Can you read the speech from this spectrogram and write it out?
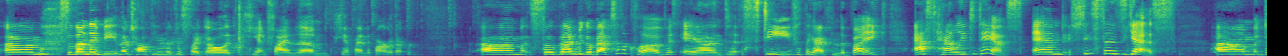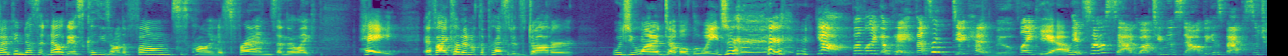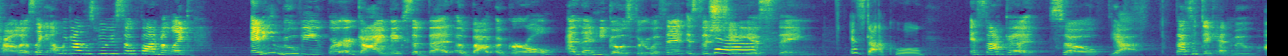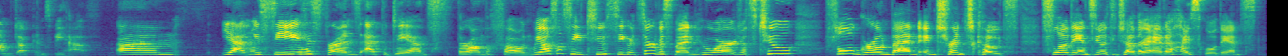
Um, so then they meet and they're talking and they're just like, oh, like we can't find them, we can't find the car, whatever. Um, so then we go back to the club and Steve, the guy from the bike, asks Hallie to dance, and she says yes. Um, Duncan doesn't notice because he's on the phone, he's calling his friends, and they're like, hey, if I come in with the president's daughter, would you want to double the wager? Yeah, but like, okay, that's a dickhead move. Like, Yeah. it's so sad watching this now because back as a child, I was like, oh my god, this movie's so fun. But like, any movie where a guy makes a bet about a girl and then he goes through with it is the Yeah. shittiest thing. it's not cool. It's not good. So yeah, that's a dickhead move on Duncan's behalf. Um, yeah, and we see his friends at the dance. They're on the phone. We also see two Secret Service men who are just two full grown men in trench coats slow dancing with each other at a high school dance.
